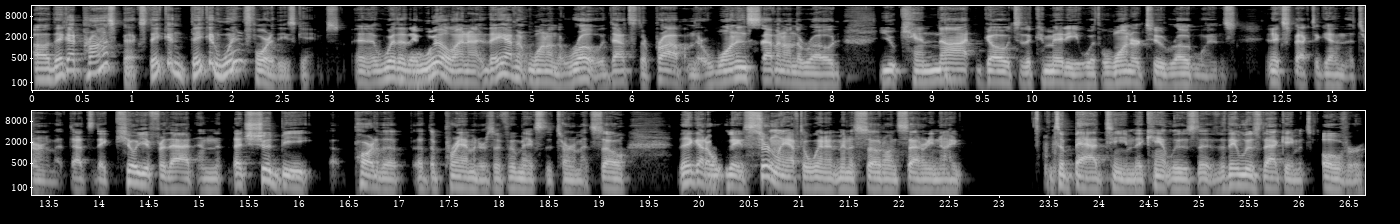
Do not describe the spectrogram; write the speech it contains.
uh, they got prospects. They can they can win four of these games. Uh, whether they will, and they haven't won on the road. That's their problem. They're one and seven on the road. You cannot go to the committee with one or two road wins and expect to get in the tournament. That's they kill you for that, and that should be part of the the parameters of who makes the tournament. So they got to they certainly have to win at Minnesota on Saturday night. It's a bad team. They can't lose. If they lose that game, it's over.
